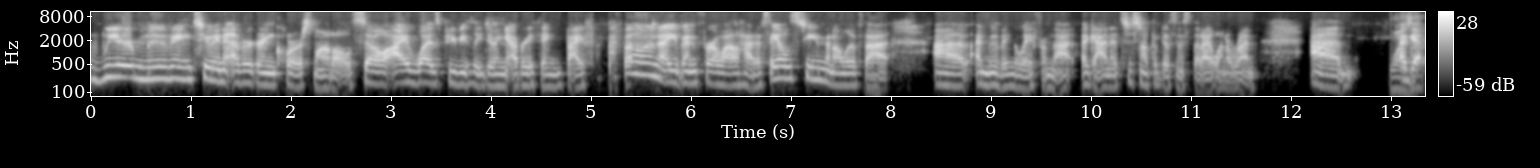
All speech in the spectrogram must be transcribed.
we're moving to an evergreen course model. So i was previously doing everything by phone. I even for a while had a sales team and all of that. Uh, i'm moving away from that. Again it's just not the business that i want to run. Um, again,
